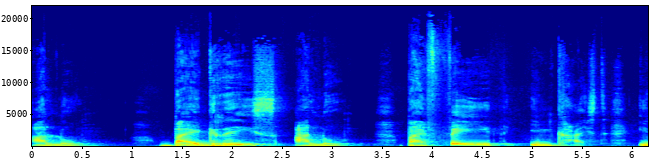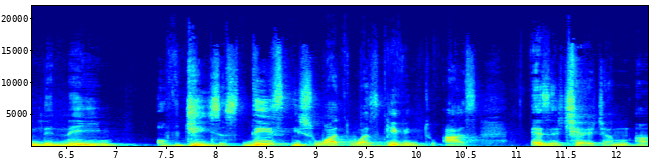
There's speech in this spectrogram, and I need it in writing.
alone, by grace alone, by faith in Christ, in the name of Jesus. This is what was given to us as a church. Uh,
